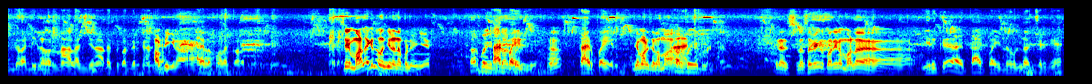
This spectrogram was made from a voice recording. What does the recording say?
இந்த வண்டியில் ஒரு நாலு அஞ்சு நாடகத்துக்கு வந்திருக்காங்க. அப்படிங்களா? அதில் பழக்க வழக்கம் இருக்கு. சரி மலைகளை வந்து என்ன பண்ணுவீங்க? தார்பாய் தார்பாய் இருக்கு. ஆ? தார்பாய் இருக்கு. ஜமானிச்சலாமா இல்லை சில சமயங்கள் பார்த்தீங்கன்னா மழை இருக்கு அது தார்பாய் இன்னும் உள்ள வச்சிருக்கேன்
